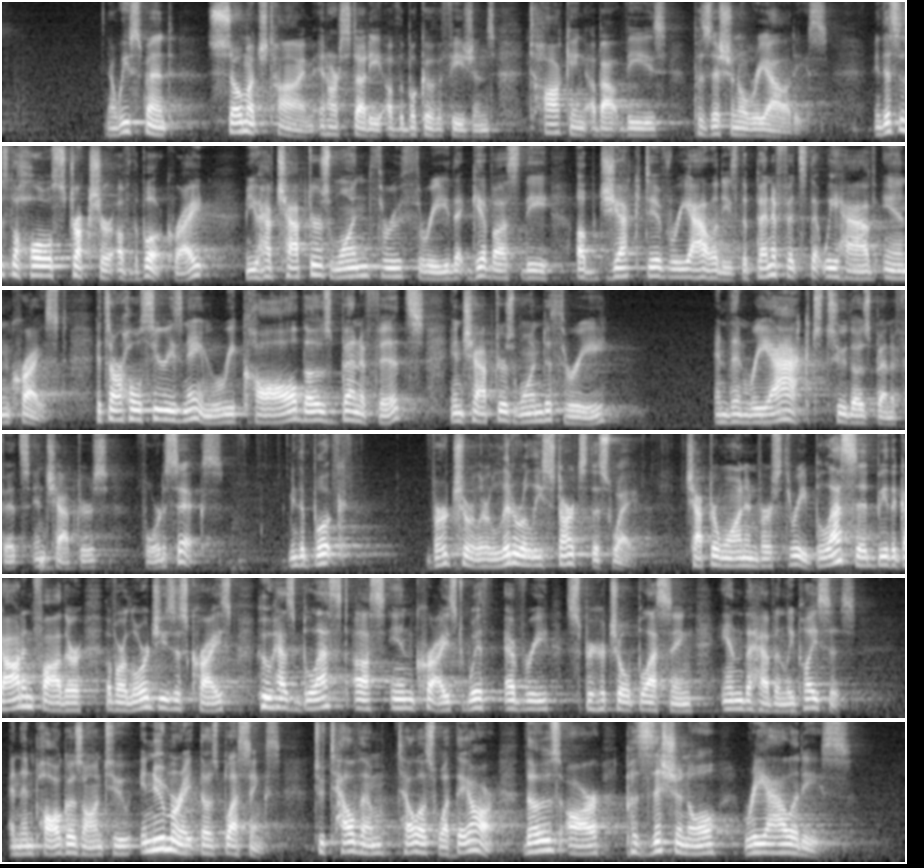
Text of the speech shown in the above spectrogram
Now, we've spent so much time in our study of the book of Ephesians talking about these positional realities. I mean, this is the whole structure of the book, right? You have chapters one through three that give us the objective realities, the benefits that we have in Christ. It's our whole series name. Recall those benefits in chapters 1 to 3, and then react to those benefits in chapters 4 to 6. I mean, the book virtually or literally starts this way. Chapter 1 and verse 3 Blessed be the God and Father of our Lord Jesus Christ, who has blessed us in Christ with every spiritual blessing in the heavenly places. And then Paul goes on to enumerate those blessings to tell them, tell us what they are. Those are positional realities.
